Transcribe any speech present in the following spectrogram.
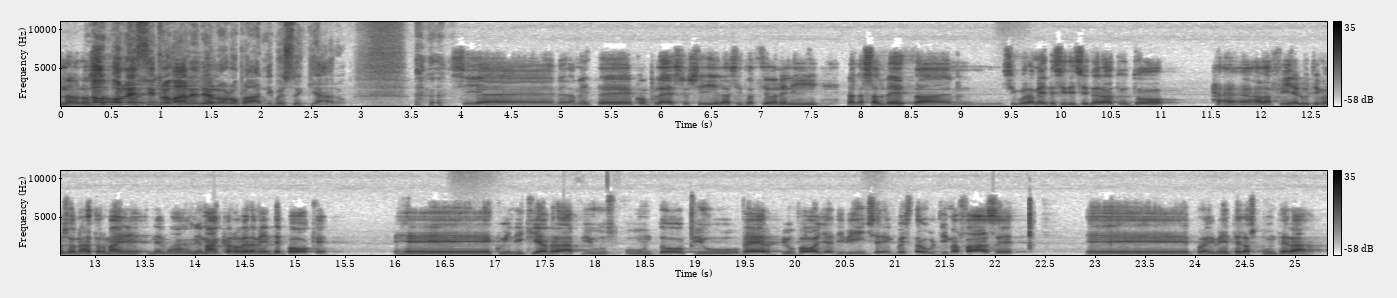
non, non so, vorresti trovare nei loro panni, questo è chiaro. Sì, è veramente complesso, sì, la situazione lì per la salvezza, ehm, sicuramente si deciderà tutto eh, alla fine, l'ultima giornata, ormai ne, ne mancano veramente poche, e quindi chi avrà più spunto, più ver, più voglia di vincere in questa ultima fase, eh, probabilmente la spunterà.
